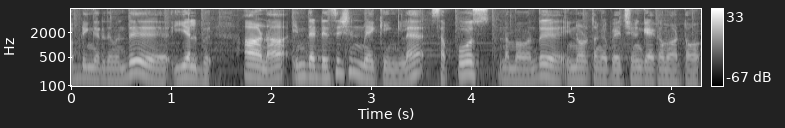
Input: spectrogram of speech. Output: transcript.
அப்படிங்கிறது வந்து இயல்பு. ஆனால் இந்த டெசிஷன் மேக்கிங்கில் சப்போஸ் நம்ம வந்து இன்னொருத்தங்க பேச்சையும் கேட்க மாட்டோம்.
